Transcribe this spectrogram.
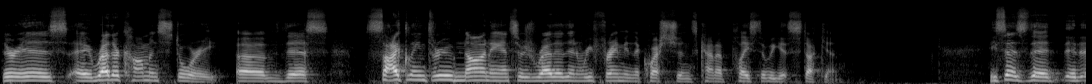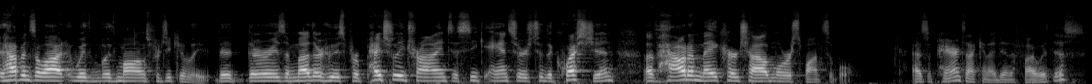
there is a rather common story of this cycling through non answers rather than reframing the questions kind of place that we get stuck in. He says that it happens a lot with, with moms, particularly, that there is a mother who is perpetually trying to seek answers to the question of how to make her child more responsible. As a parent, I can identify with this.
